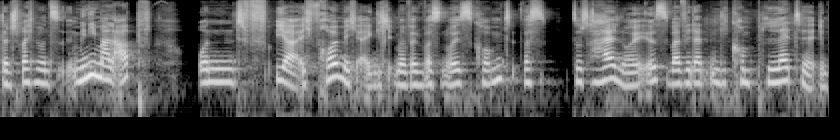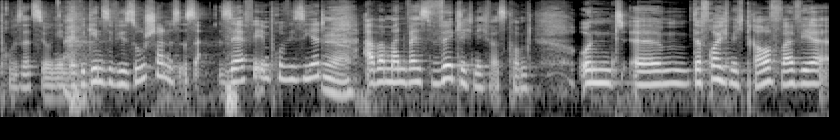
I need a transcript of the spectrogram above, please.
dann sprechen wir uns minimal ab und ja, ich freue mich eigentlich immer, wenn was Neues kommt, was total neu ist, weil wir dann in die komplette Improvisation gehen. Wir gehen sowieso schon, es ist sehr viel improvisiert, ja. aber man weiß wirklich nicht, was kommt. Und ähm, da freue ich mich drauf, weil wir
